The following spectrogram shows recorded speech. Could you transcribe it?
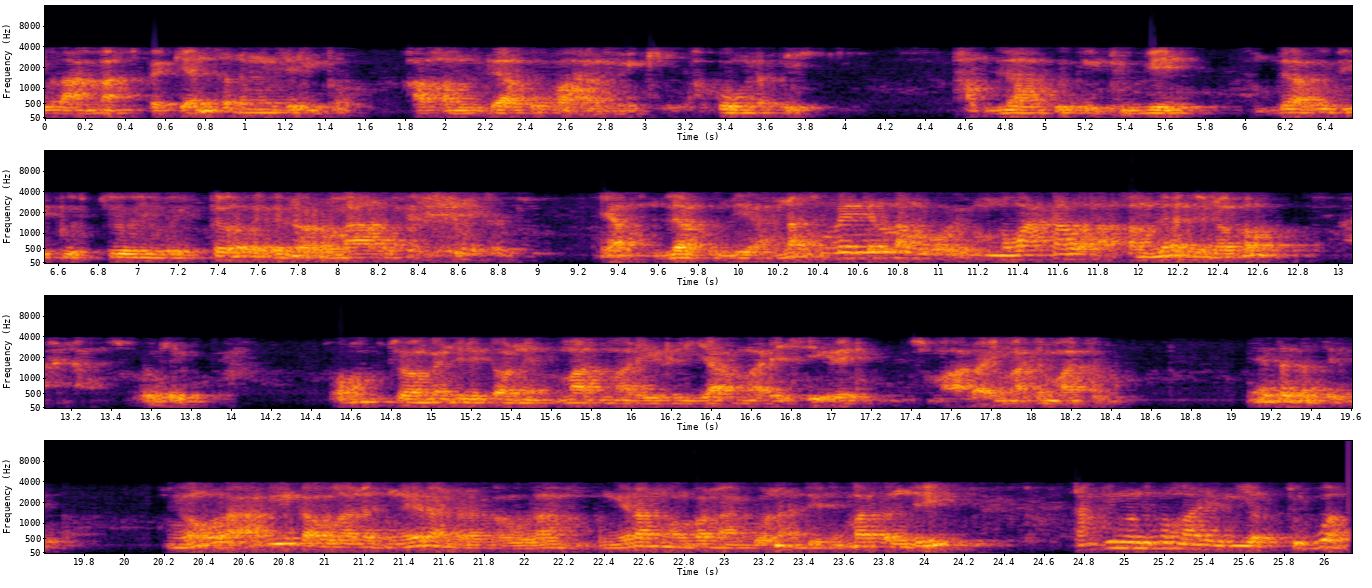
ulama sebagian seneng cerita alhamdulillah aku paham ini aku ngerti. Alhamdulillah aku di duit. Alhamdulillah aku di bojo yang itu itu normal. Ya alhamdulillah aku di anak. Sebagai cerita kok mewakal alhamdulillah di nopo Om jangan cerita nikmat mari riak mari sirik semarai macam-macam. Ya tetap cerita Ngora lagi kau lada pangeran, ada kau lada pangeran ngomong aku nanti nikmat sendiri. Tapi untuk kemarin dia dua,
